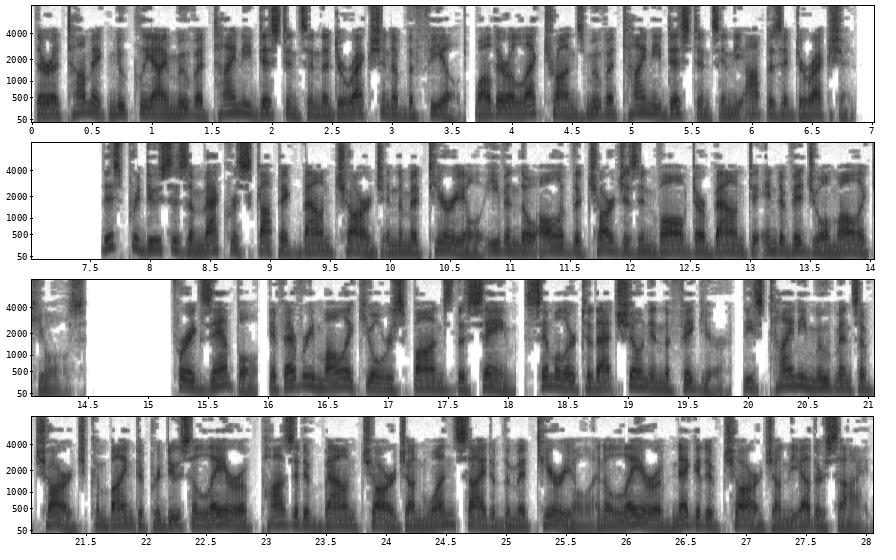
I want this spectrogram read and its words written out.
their atomic nuclei move a tiny distance in the direction of the field, while their electrons move a tiny distance in the opposite direction. This produces a macroscopic bound charge in the material even though all of the charges involved are bound to individual molecules. For example, if every molecule responds the same, similar to that shown in the figure, these tiny movements of charge combine to produce a layer of positive bound charge on one side of the material and a layer of negative charge on the other side.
